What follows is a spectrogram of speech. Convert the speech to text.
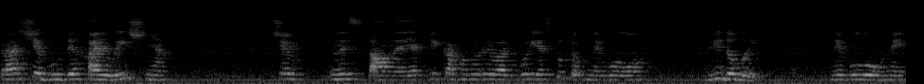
Краще буде хай лишня, чим не стане. Як Віка говорила, двоє суток не було, дві доби не було у них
